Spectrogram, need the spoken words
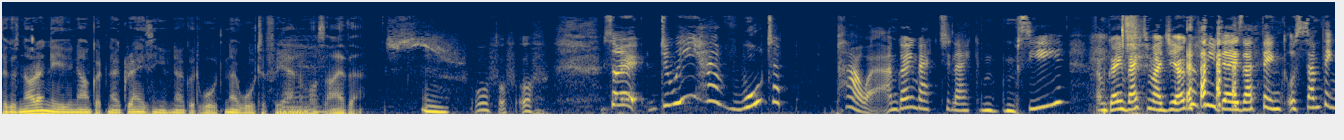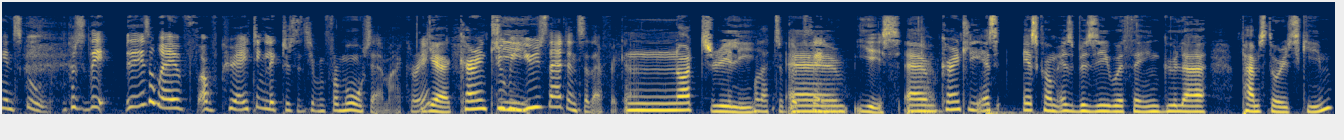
because not only have you now got no grazing, you've no good water, no water for your animals either. Oof, oof, oof. So, do we have water power? I'm going back to like see. I'm going back to my geography days, I think, or something in school because there, there is a way of, of creating electricity from, from water. Am I correct? Yeah, currently. Do we use that in South Africa? Not really. Well, that's a good thing. um, Yes. Okay. Um, currently, es- Eskom is busy with the Ingula pump storage scheme.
